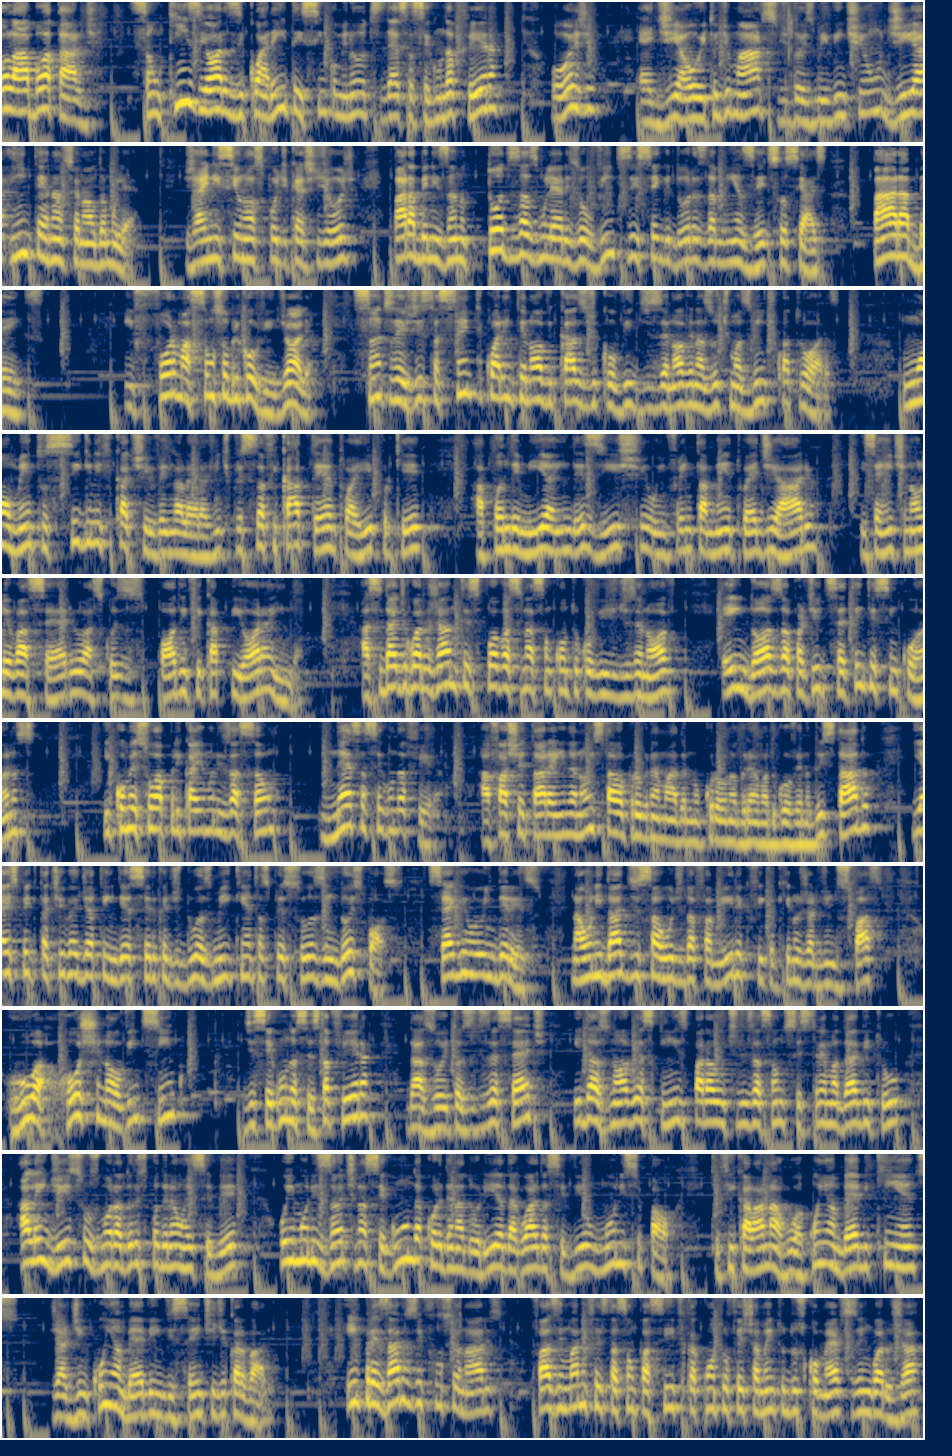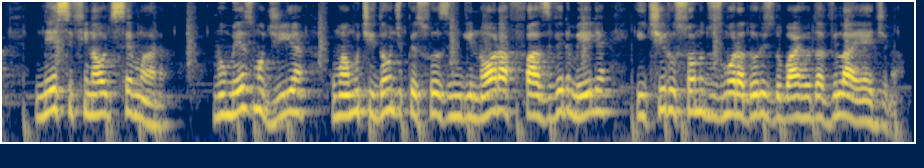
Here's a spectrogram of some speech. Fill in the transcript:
Olá, boa tarde. São 15 horas e 45 minutos dessa segunda-feira. Hoje é dia 8 de março de 2021, Dia Internacional da Mulher. Já inicio o nosso podcast de hoje parabenizando todas as mulheres ouvintes e seguidoras das minhas redes sociais. Parabéns! Informação sobre Covid. Olha, Santos registra 149 casos de Covid-19 nas últimas 24 horas um aumento significativo, hein, galera? A gente precisa ficar atento aí porque a pandemia ainda existe, o enfrentamento é diário e se a gente não levar a sério, as coisas podem ficar pior ainda. A cidade de Guarujá antecipou a vacinação contra o Covid-19 em idosos a partir de 75 anos e começou a aplicar a imunização nessa segunda-feira. A faixa etária ainda não estava programada no cronograma do governo do estado e a expectativa é de atender cerca de 2.500 pessoas em dois postos. Segue o endereço na Unidade de Saúde da Família, que fica aqui no Jardim do Espaço, Rua Roxinol 25, de segunda a sexta-feira, das 8 às 17 e das 9 às 15 para a utilização do sistema drive-thru. Além disso, os moradores poderão receber o imunizante na segunda coordenadoria da Guarda Civil Municipal, que fica lá na rua Cunhambebe 500, Jardim Cunhambebe, em Vicente de Carvalho. Empresários e funcionários fazem manifestação pacífica contra o fechamento dos comércios em Guarujá nesse final de semana. No mesmo dia, uma multidão de pessoas ignora a fase vermelha e tira o sono dos moradores do bairro da Vila Edna.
